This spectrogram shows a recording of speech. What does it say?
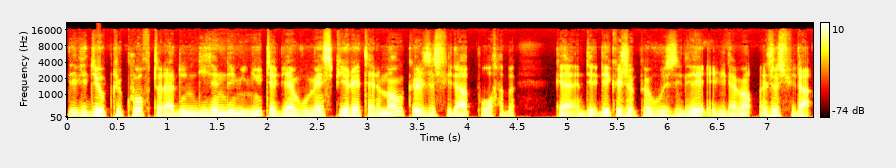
vidéos plus courtes, là, d'une dizaine de minutes. Eh bien, vous m'inspirez tellement que je suis là pour, dès que je peux vous aider, évidemment, je suis là.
